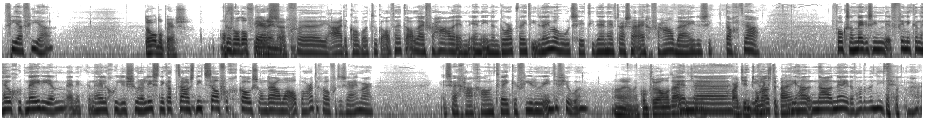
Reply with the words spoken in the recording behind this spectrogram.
Via via. De roddelpers? Of- de roddelpers. Of, eh, ja, er komen natuurlijk altijd allerlei verhalen. En, en in een dorp weet iedereen wel hoe het zit. Iedereen heeft daar zijn eigen verhaal bij. Dus ik dacht, ja... Volkskrant Magazine vind ik een heel goed medium. En ik een hele goede journalist. En ik had trouwens niet zelf voor gekozen om daar allemaal openhartig over te zijn. Maar zij gaan gewoon twee keer vier uur interviewen. Oh ja, dan komt er wel wat uit En, eh, Een paar gin tonics houdt- erbij? Houdt- nou, nee, dat hadden we niet. maar,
